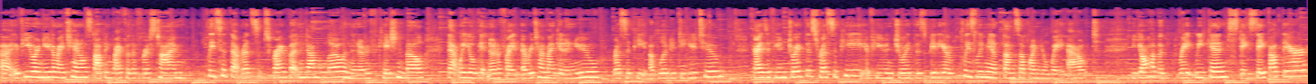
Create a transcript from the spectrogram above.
Uh, if you are new to my channel, stopping by for the first time, please hit that red subscribe button down below and the notification bell. That way you'll get notified every time I get a new recipe uploaded to YouTube. Guys, if you enjoyed this recipe, if you enjoyed this video, please leave me a thumbs up on your way out. Y'all have a great weekend. Stay safe out there,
